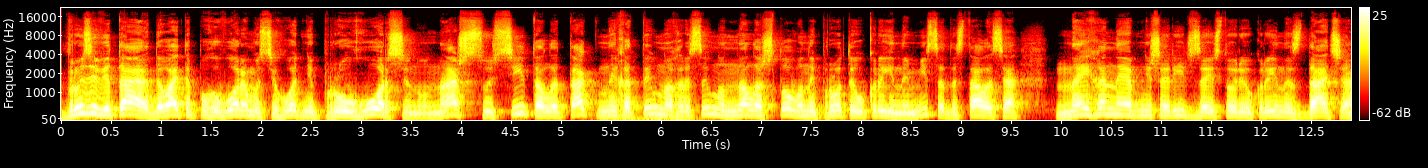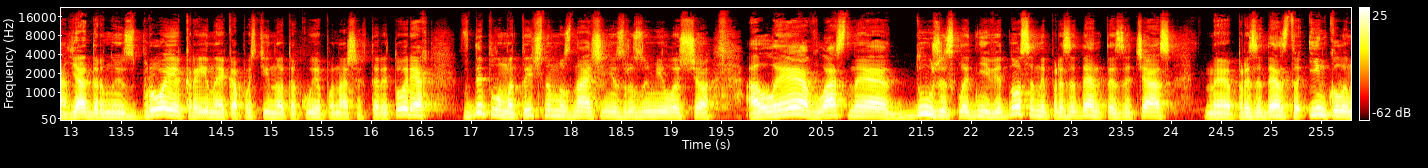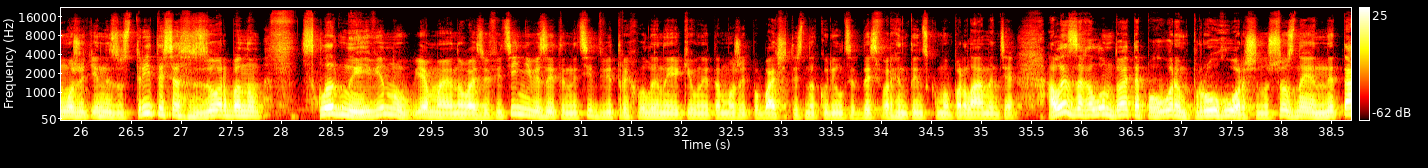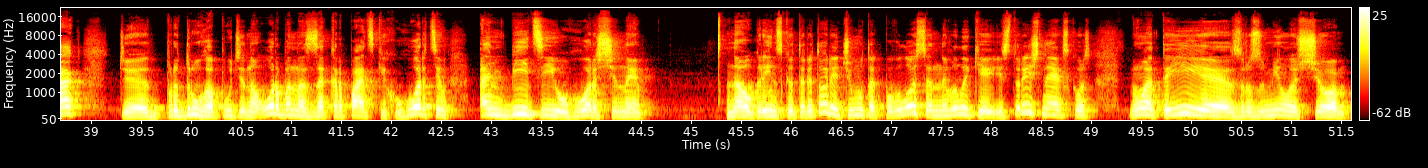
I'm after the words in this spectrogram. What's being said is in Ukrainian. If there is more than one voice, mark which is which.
Speaker 1: Друзі, вітаю! Давайте поговоримо сьогодні про Угорщину. Наш сусід, але так негативно, агресивно налаштований проти України. Місце, де сталося найганебніша річ за історію України здача ядерної зброї, країна, яка постійно атакує по наших територіях, в дипломатичному значенні зрозуміло, що але власне дуже складні відносини. Президенти за час. е, Президентства інколи можуть і не зустрітися з Орбаном. Складний він. Ну я маю на увазі офіційні візити, не ці 2-3 хвилини, які вони там можуть побачитись на курілці десь в аргентинському парламенті. Але загалом давайте поговоримо про Угорщину. Що з нею не так? Е, Про друга Путіна Орбана з закарпатських угорців, амбіції Угорщини. На українській території, чому так повелося? Невеликий історичний екскурс. Ну от і е, зрозуміло, що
